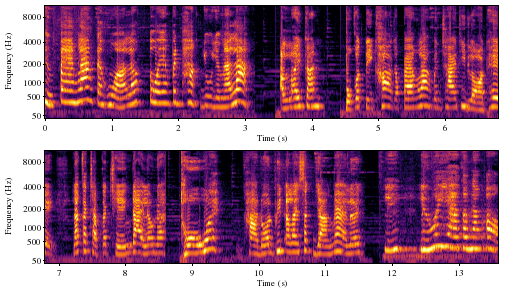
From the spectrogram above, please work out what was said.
ถึงแปลงร่างแต่หัวแล้วตัวยังเป็นผักอยู่อย่างนั้นล่ะ อะไรกัน ปกติข้าจะแปลงร่างเป็นชายที่หล่อเท่ และกระฉับกระเฉงได้แล้วนะ โถเว้ยข้าโดนพิษอะไรสักอย่างแน่เลย หรือหรือว่ายากำลังออก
